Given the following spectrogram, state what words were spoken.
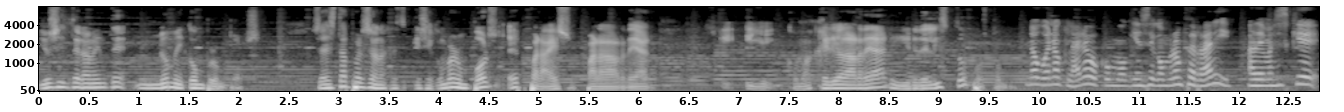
yo sinceramente no me compro un Porsche. O O sea, estas personas que, se compran un Porsche es para eso, para alardear. Y, como has querido alardear y ir de listo, pues toma. No, bueno, claro, como quien se compra un Ferrari. Además es que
